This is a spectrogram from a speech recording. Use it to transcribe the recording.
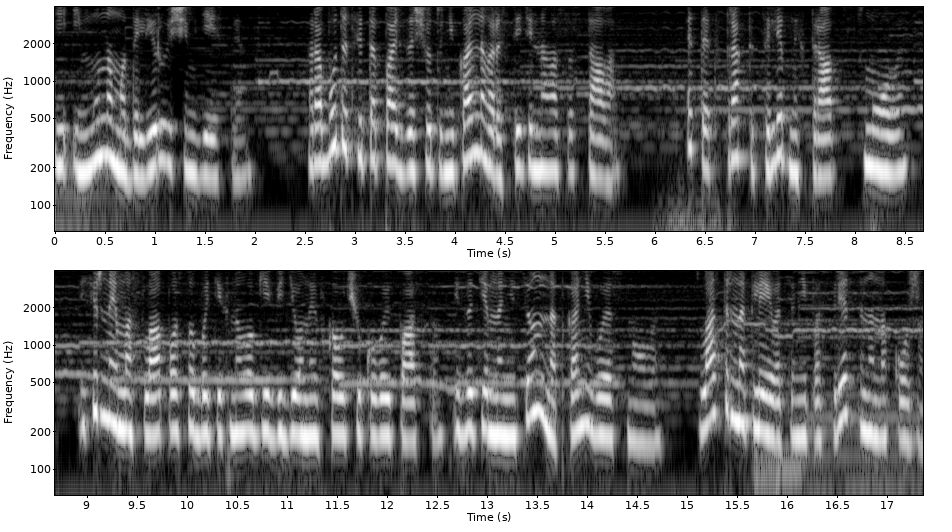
и иммуномоделирующим действием. Работает фитопатч за счет уникального растительного состава. Это экстракты целебных трав, смолы, эфирные масла по особой технологии, введенные в каучуковую пасту и затем нанесенные на тканевую основу. Пластырь наклеивается непосредственно на кожу,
